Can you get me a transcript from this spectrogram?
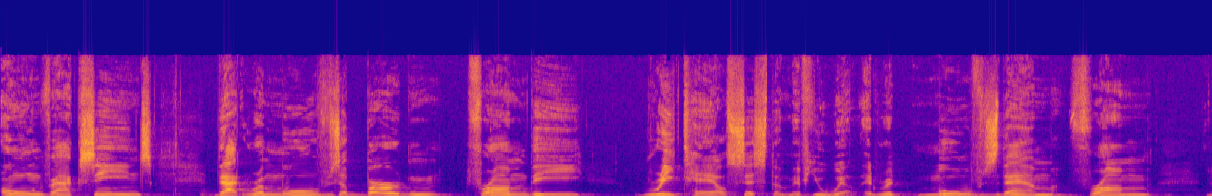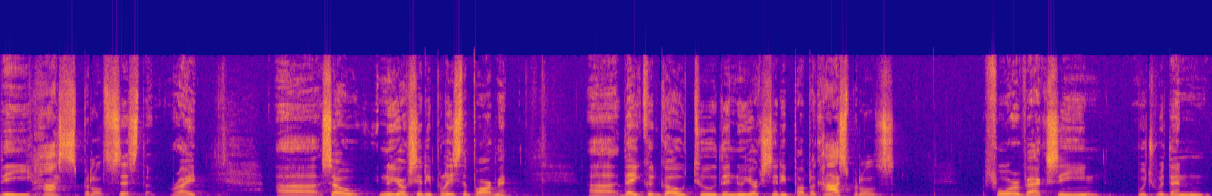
own vaccines, that removes a burden from the retail system, if you will. It removes them from the hospital system, right? Uh, so, New York City Police Department, uh, they could go to the New York City public hospitals for a vaccine, which would then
